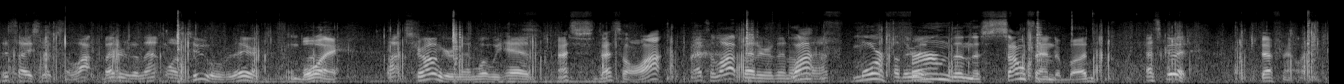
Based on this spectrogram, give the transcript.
This ice looks a lot better than that one too over there. Oh boy, A lot stronger than what we had. that's that's a lot, That's a lot better than a lot more firm than the south end of Budd. That's good. Definitely.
